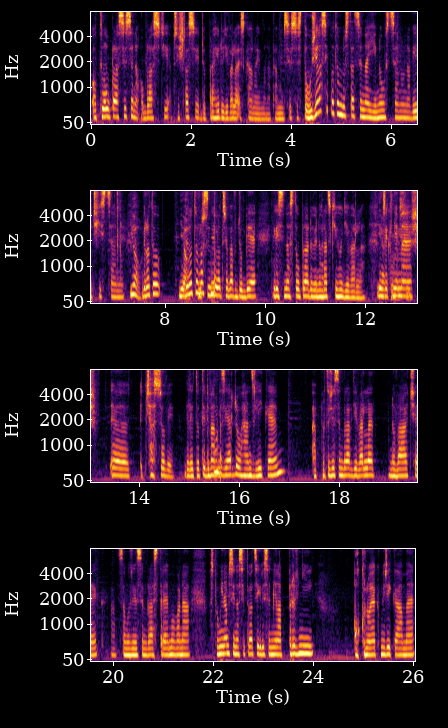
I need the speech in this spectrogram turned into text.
otloukla si se na oblasti a přišla si do Prahy do divadla SK Neumana. Tam si se stoužila si potom dostat se na jinou scénu, na větší scénu. Jo. Bylo to Jo, bylo to vlastně musím... bylo třeba v době, kdy jsi nastoupila do Vinohradského divadla. Jak Řekněme uh, časově. Byly to ty dva s Jardou Hanzlíkem a protože jsem byla v divadle nováček a samozřejmě jsem byla strémovaná. Vzpomínám si na situaci, kdy jsem měla první okno, jak my říkáme,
